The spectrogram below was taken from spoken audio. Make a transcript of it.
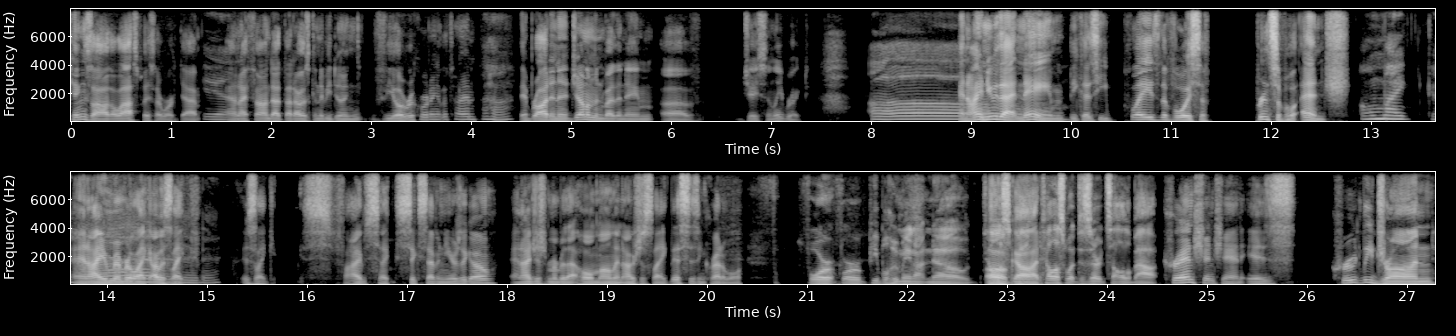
KingsIsle, the last place I worked at, Yeah. and I found out that I was going to be doing VO recording at the time, Uh-huh. they brought in a gentleman by the name of Jason Liebrecht. Oh. And I knew that name because he plays the voice of Principal Ench. Oh my god. And I remember, like, I was like, It was like s- five, six, six, seven years ago. And I just remember that whole moment. I was just like, this is incredible. For for people who may not know, tell Oh, us about- God. tell us what dessert's all about. Crayon Shinchan is crudely drawn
